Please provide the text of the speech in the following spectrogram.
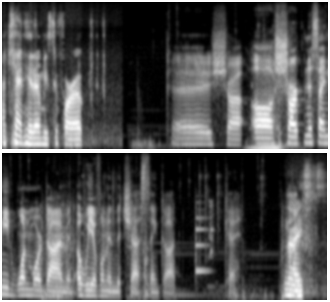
I can't hit him. He's too far up. Okay, sharp. Oh, sharpness. I need one more diamond. Oh, we have one in the chest. Thank God. Okay. Nice.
